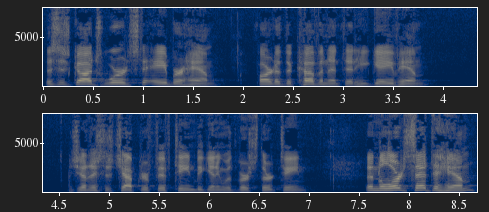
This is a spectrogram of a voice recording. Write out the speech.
This is God's words to Abraham, part of the covenant that he gave him. Genesis chapter 15, beginning with verse 13. Then the Lord said to him,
